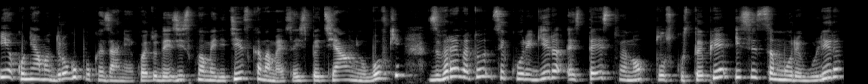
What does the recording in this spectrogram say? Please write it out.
и ако няма друго показание, което да изисква медицинска намеса и специални обувки, с времето се коригира естествено плоскостъпие и се саморегулира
